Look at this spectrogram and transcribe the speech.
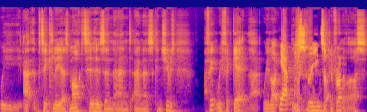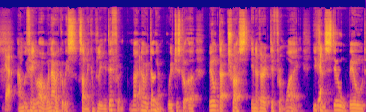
we particularly as marketers and and and as consumers I think we forget that we like yeah. put these screens up in front of us, yeah. and we think, oh, well, now we've got to be something completely different. No, yeah. no, we don't. We've just got to build that trust in a very different way. You can still build.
